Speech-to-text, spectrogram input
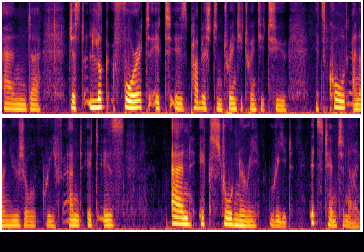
and uh, just look for it. It is published in 2022. It's called An Unusual Grief, and it is an extraordinary read. It's 10 to 9.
